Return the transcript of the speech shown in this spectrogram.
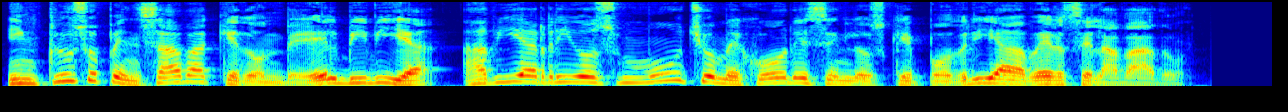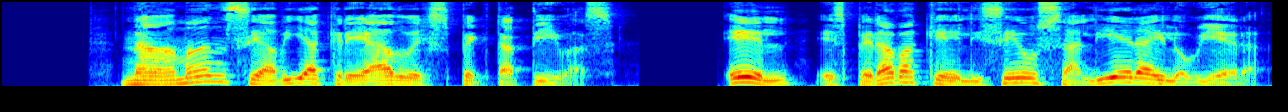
Incluso pensaba que donde él vivía había ríos mucho mejores en los que podría haberse lavado. Naamán se había creado expectativas. Él esperaba que Eliseo saliera y lo viera.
